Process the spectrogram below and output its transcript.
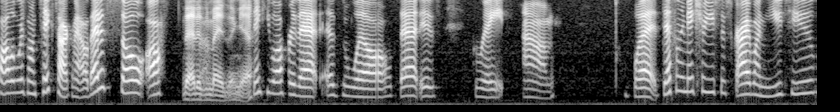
followers on TikTok now. That is so awesome. that is amazing. Yeah. Thank you all for that as well. That is great. Um, but definitely make sure you subscribe on YouTube.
